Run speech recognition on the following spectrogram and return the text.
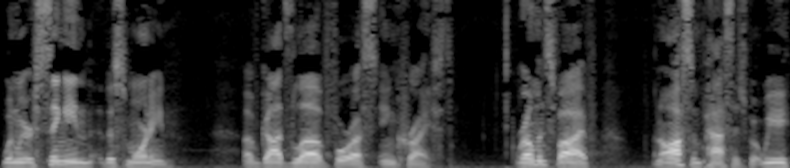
when we were singing this morning of God's love for us in Christ. Romans 5, an awesome passage, but we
